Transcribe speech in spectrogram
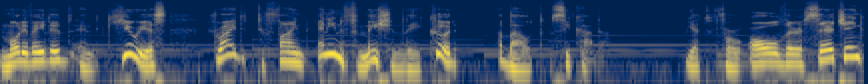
motivated, and curious, tried to find any information they could about Cicada. Yet, for all their searching,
